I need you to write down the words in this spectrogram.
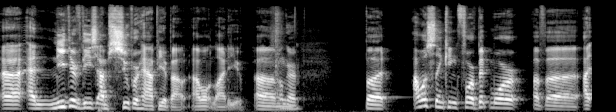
uh, and neither of these I'm super happy about. I won't lie to you. Um, Okay. But I was thinking for a bit more of a. I,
